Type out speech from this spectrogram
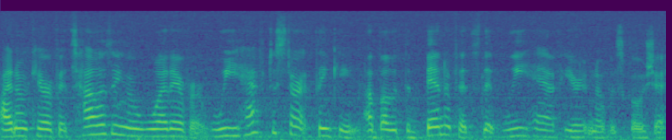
I don't care if it's housing or whatever. We have to start thinking about the benefits that we have here in Nova Scotia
